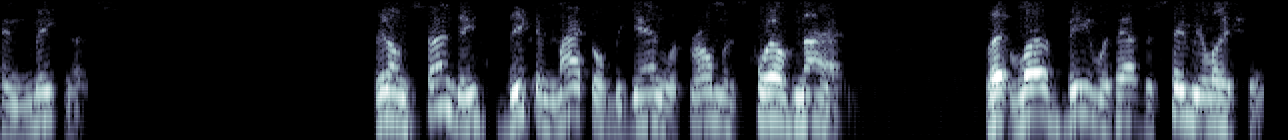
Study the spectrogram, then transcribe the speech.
and meekness. Then on Sunday, Deacon Michael began with Romans 12:9. Let love be without dissimulation.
